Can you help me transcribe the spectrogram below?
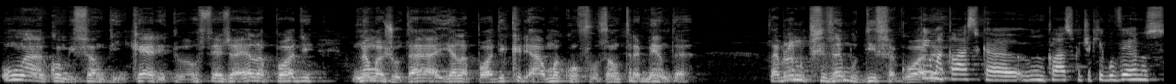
Uma comissão de inquérito, ou seja, ela pode não ajudar e ela pode criar uma confusão tremenda. Sabe, nós não precisamos disso agora. Tem uma clássica, um clássico de que governos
